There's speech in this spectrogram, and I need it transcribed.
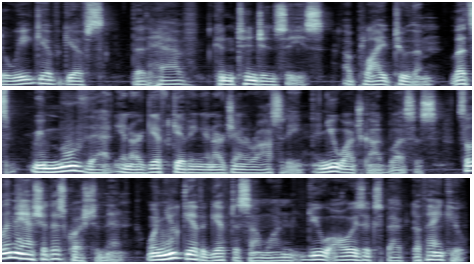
Do we give gifts that have contingencies applied to them? Let's remove that in our gift giving and our generosity, and you watch God bless us. So let me ask you this question then. When you give a gift to someone, do you always expect a thank you?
